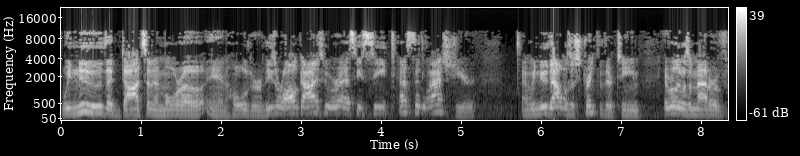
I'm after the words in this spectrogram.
we knew that Dodson and Morrow and Holder, these are all guys who were SEC tested last year, and we knew that was a strength of their team. It really was a matter of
